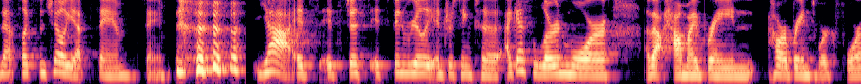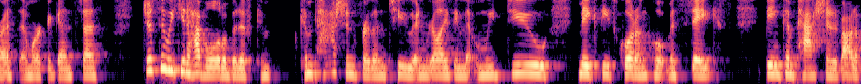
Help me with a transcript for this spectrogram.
Netflix and chill. Yep, same, same. yeah, it's it's just it's been really interesting to I guess learn more about how my brain how our brains work for us and work against us just so we can have a little bit of com- compassion for them too and realizing that when we do make these quote unquote mistakes being compassionate about it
